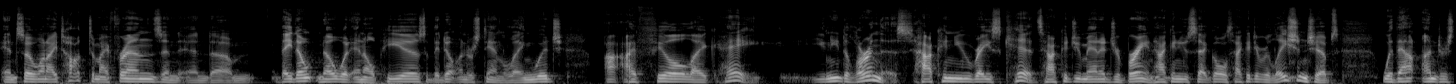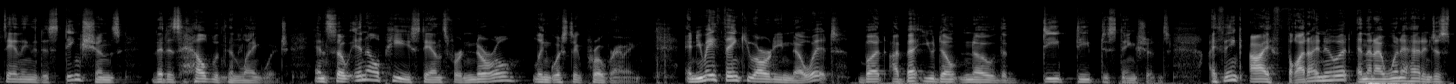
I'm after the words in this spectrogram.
And so when I talk to my friends and, and um, they don't know what NLP is, or they don't understand language, I, I feel like, hey, you need to learn this. How can you raise kids? How could you manage your brain? How can you set goals? How could you relationships without understanding the distinctions that is held within language? And so NLP stands for Neural Linguistic Programming. And you may think you already know it, but I bet you don't know the deep, deep distinctions. I think I thought I knew it, and then I went ahead and just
